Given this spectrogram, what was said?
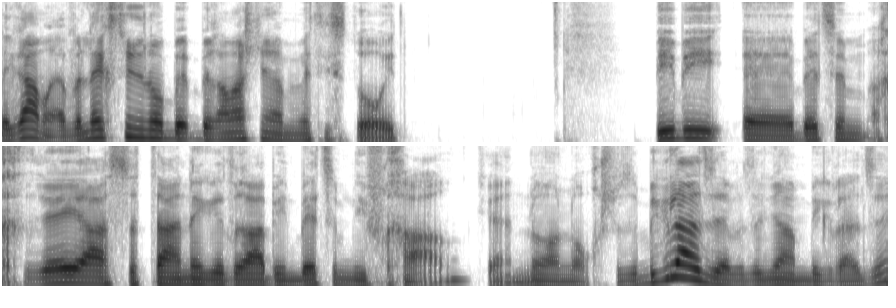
לגמרי, אבל next thing you know ברמה שנייה באמת היסטורית. ביבי uh, בעצם אחרי ההסתה נגד רבין בעצם נבחר, כן? לא, אני לא חושב שזה בגלל זה, אבל זה גם בגלל זה.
